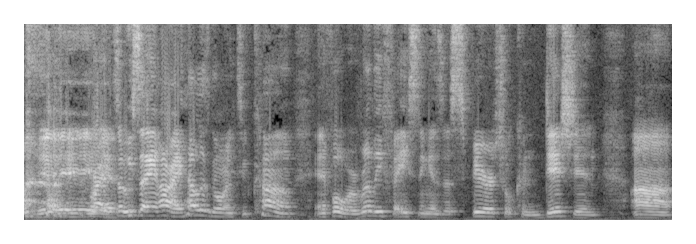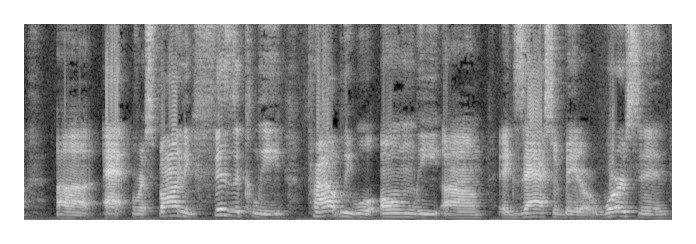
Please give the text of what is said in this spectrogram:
Yeah, yeah, yeah, right. So he's saying, all right, hell is going to come, and if what we're really facing is a spiritual condition, uh, uh, at responding physically probably will only um, exacerbate or worsen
